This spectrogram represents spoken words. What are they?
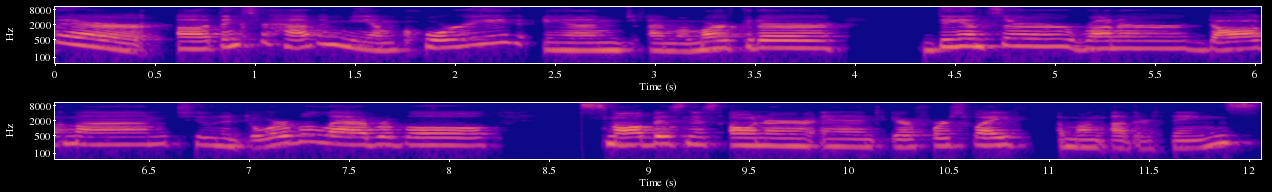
there. Uh, thanks for having me. I'm Corey, and I'm a marketer, dancer, runner, dog mom to an adorable Labrador small business owner and Air Force wife, among other things.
